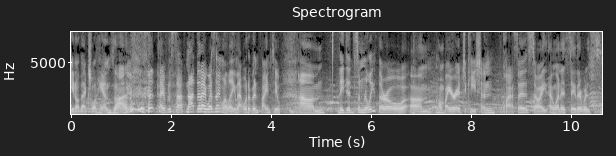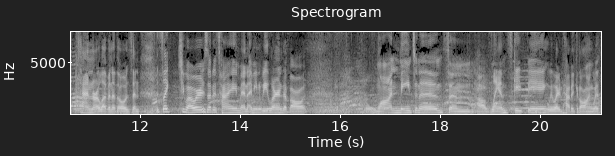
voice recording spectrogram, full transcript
you know, the actual hands-on type of stuff. Not that I wasn't willing; that would have been fine too. Um, they did some really thorough um, home buyer education classes, so I, I want to say there was ten or eleven of those, and it's like two hours at a time. And I mean, we learned about lawn maintenance and uh, landscaping. We learned how to get along with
